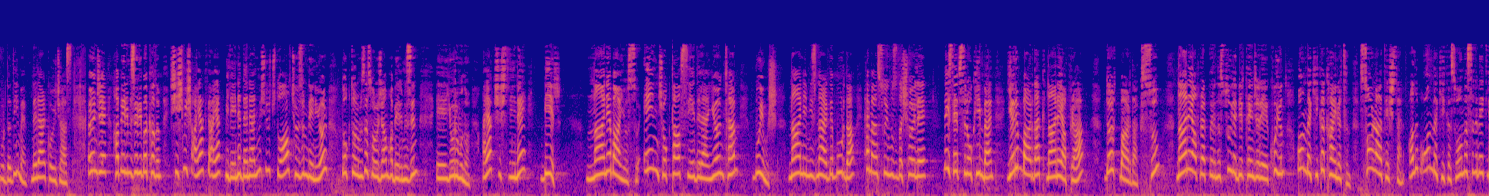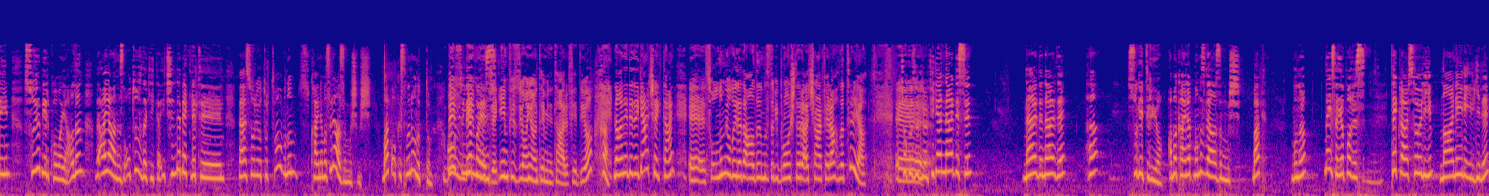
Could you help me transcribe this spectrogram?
burada değil mi? Neler koyacağız? Önce haberimize bir bakalım. Şişmiş ayak ve ayak bileğine denenmiş 3 doğal çözüm deniyor. Doktorumuza soracağım haberimizin e, yorumunu. Ayak şişliğine 1. Nane banyosu en çok tavsiye edilen yöntem buymuş. Nanemiz nerede? Burada. Hemen suyumuzu da şöyle neyse hepsini okuyayım ben. Yarım bardak nane yaprağı, 4 bardak su, nane yapraklarını suyla bir tencereye koyun, 10 dakika kaynatın. Sonra ateşten alıp 10 dakika soğumasını bekleyin. Suyu bir kovaya alın ve ayağınızı 30 dakika içinde bekletin. Ben soruyu oturttum ama bunun kaynaması lazımmışmış. Bak o kısmını unuttum. Dem, Olsun yaparız. demlenecek infüzyon yöntemini tarif ediyor. Heh. Nanede de gerçekten e, solunum yoluyla da aldığımızda bir bronşları açar, ferahlatır ya. Çok E, özür diliyorum. Figen neredesin? Nerede nerede? Ha? Su getiriyor. Ama kaynatmamız lazımmış. Bak bunu. Neyse yaparız. Tekrar söyleyeyim nane ile ilgili.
